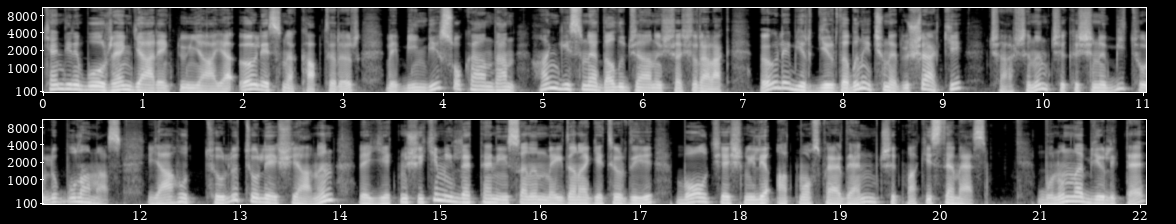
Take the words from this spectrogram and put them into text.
kendini bu rengarenk dünyaya öylesine kaptırır ve binbir sokağından hangisine dalacağını şaşırarak öyle bir girdabın içine düşer ki çarşının çıkışını bir türlü bulamaz yahut türlü türlü eşyanın ve 72 milletten insanın meydana getirdiği bol çeşnili atmosferden çıkmak istemez.'' Bununla birlikte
